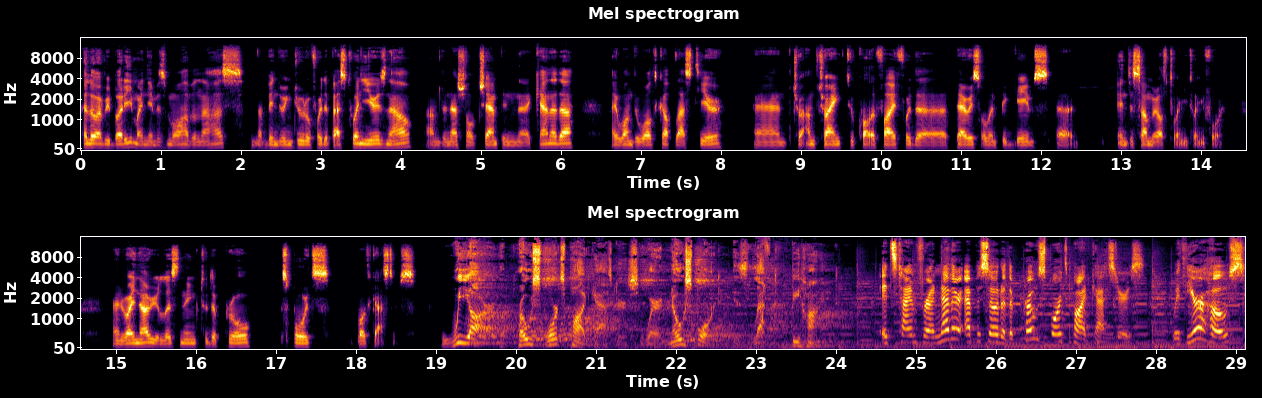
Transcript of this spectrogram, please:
Hello, everybody. My name is Mohab El Nahas. I've been doing judo for the past 20 years now. I'm the national champ in uh, Canada. I won the World Cup last year, and tr- I'm trying to qualify for the Paris Olympic Games uh, in the summer of 2024. And right now, you're listening to the Pro Sports Podcasters. We are the Pro Sports Podcasters, where no sport is left behind. It's time for another episode of the Pro Sports Podcasters with your hosts,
